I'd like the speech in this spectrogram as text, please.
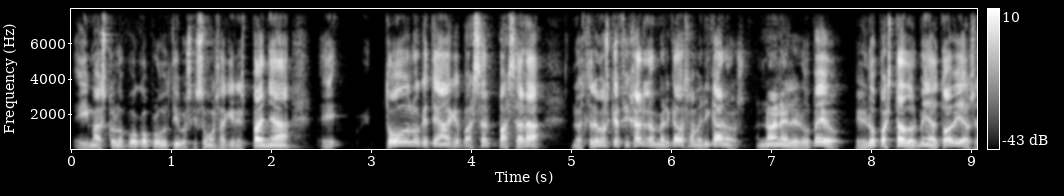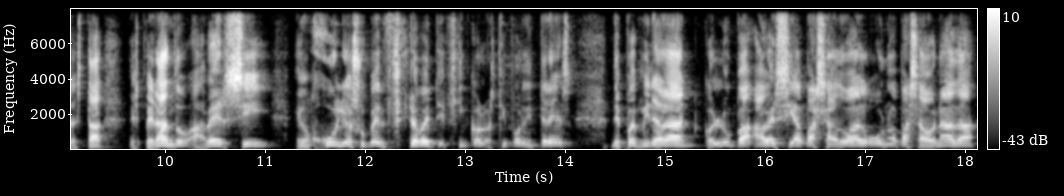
y más con lo poco productivos que somos aquí en España. Eh, todo lo que tenga que pasar, pasará. Nos tenemos que fijar en los mercados americanos, no en el europeo. Europa está dormida todavía, o sea, está esperando a ver si en julio suben 0,25 los tipos de interés. Después mirarán con lupa a ver si ha pasado algo o no ha pasado nada.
